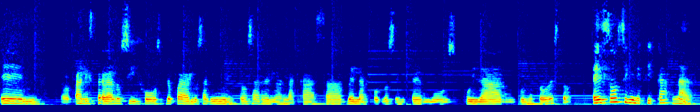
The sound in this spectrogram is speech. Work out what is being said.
eh, alistar a los hijos, preparar los alimentos, arreglar la casa, velar por los enfermos, cuidar, bueno, todo esto. Eso significa nada.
